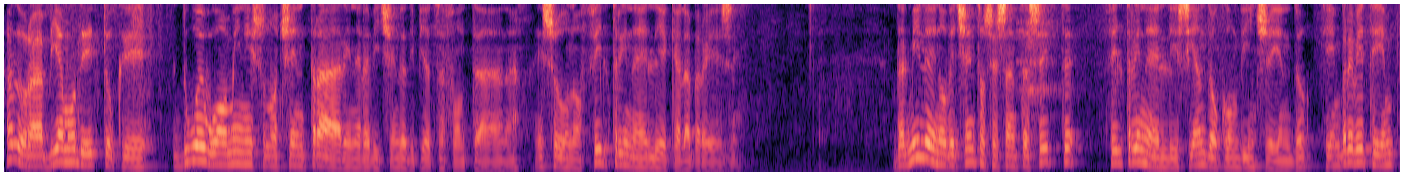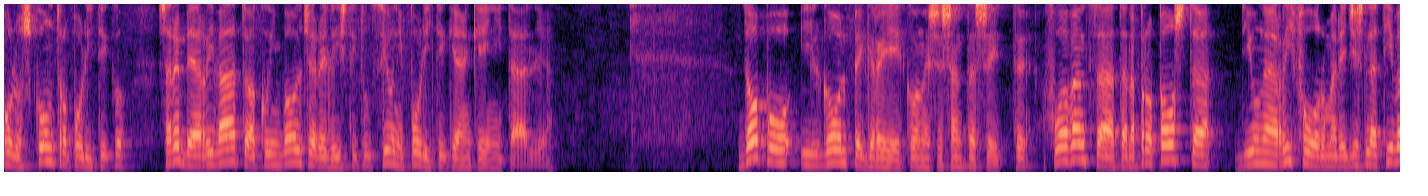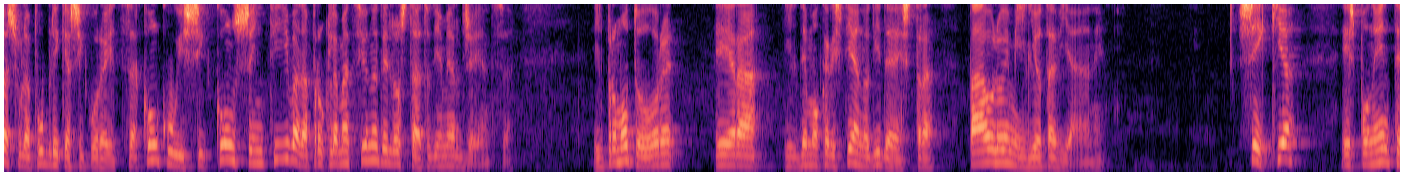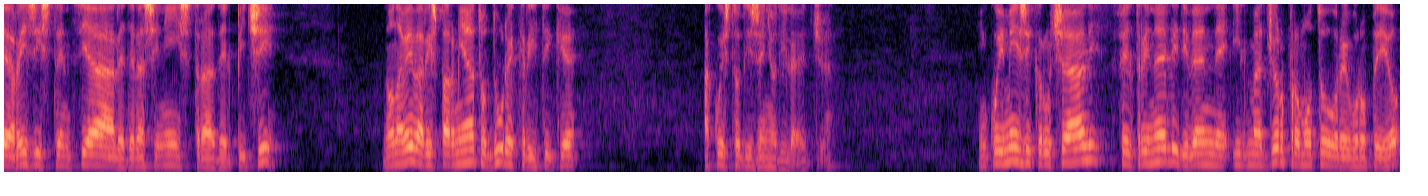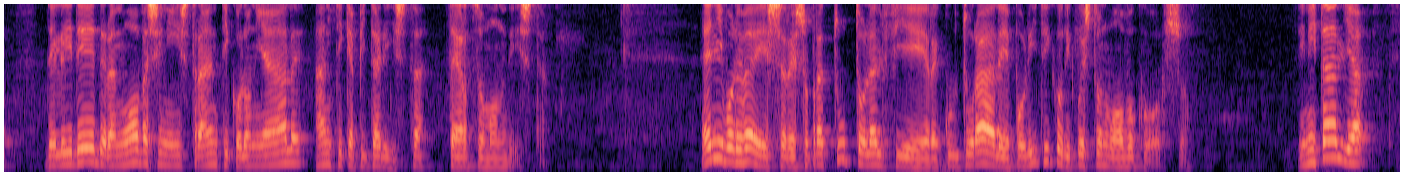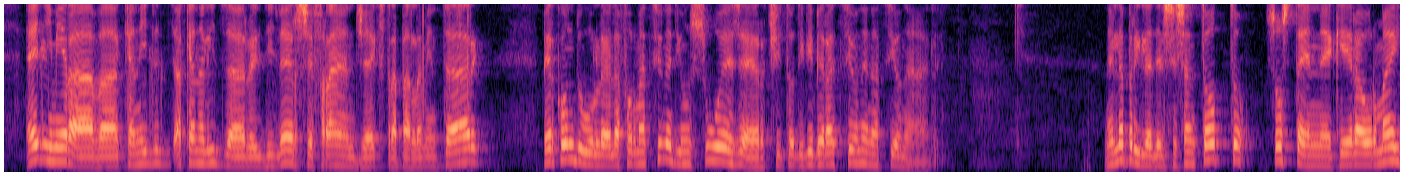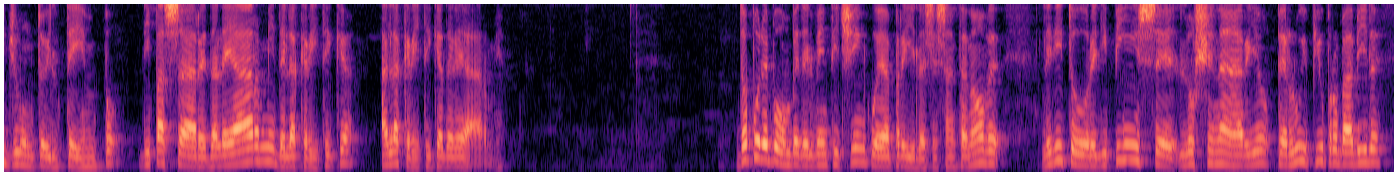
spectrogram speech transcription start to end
Allora, abbiamo detto che due uomini sono centrali nella vicenda di Piazza Fontana e sono Feltrinelli e Calabresi. Dal 1967 Feltrinelli si andò convincendo che in breve tempo lo scontro politico sarebbe arrivato a coinvolgere le istituzioni politiche anche in Italia. Dopo il golpe greco nel 67 fu avanzata la proposta di una riforma legislativa sulla pubblica sicurezza con cui si consentiva la proclamazione dello stato di emergenza. Il promotore era il democristiano di destra Paolo Emilio Taviani. Secchia, esponente resistenziale della sinistra del PC, non aveva risparmiato dure critiche a questo disegno di legge. In quei mesi cruciali Feltrinelli divenne il maggior promotore europeo delle idee della nuova sinistra anticoloniale, anticapitalista, terzomondista. Egli voleva essere soprattutto l'alfiere culturale e politico di questo nuovo corso. In Italia egli mirava a, canalizzare diverse frange extraparlamentari per condurle alla formazione di un suo esercito di liberazione nazionale Nell'aprile del 68 sostenne che era ormai giunto il tempo di passare dalle armi della critica alla critica delle armi. Dopo le bombe del 25 aprile 69, l'editore dipinse lo scenario per lui più probabile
